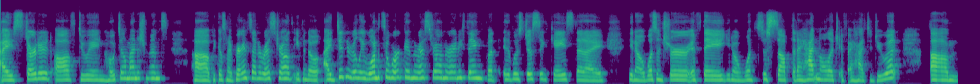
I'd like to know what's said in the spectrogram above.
I started off doing hotel management uh, because my parents had a restaurant, even though I didn't really want to work in the restaurant or anything, but it was just in case that I, you know, wasn't sure if they, you know, wanted to stop that I had knowledge if I had to do it. um,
